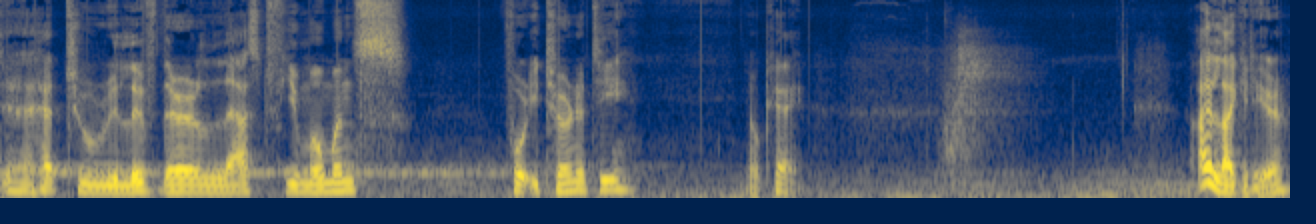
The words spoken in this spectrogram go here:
had to relive their last few moments for eternity? Okay. I like it here.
